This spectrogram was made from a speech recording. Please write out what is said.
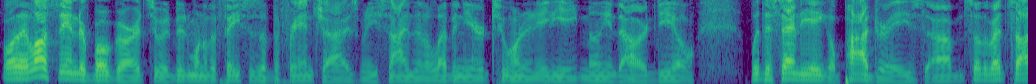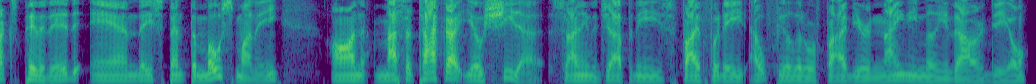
Well, they lost Xander Bogaerts, who had been one of the faces of the franchise when he signed an 11-year, $288 million deal with the San Diego Padres. Um, so the Red Sox pivoted and they spent the most money on Masataka Yoshida, signing the Japanese five foot eight outfielder to a five year, $90 million deal.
